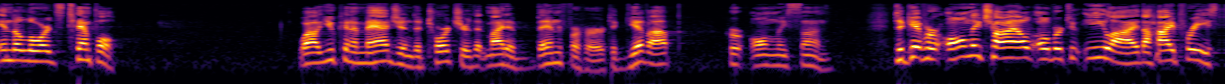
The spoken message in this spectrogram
in the Lord's temple. While you can imagine the torture that might have been for her to give up her only son, to give her only child over to Eli, the high priest,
